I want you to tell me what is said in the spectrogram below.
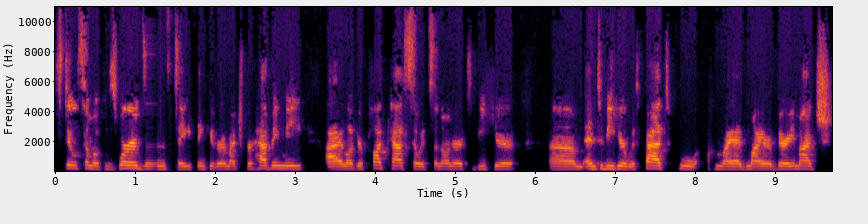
steal some of his words and say thank you very much for having me. I love your podcast, so it's an honor to be here um, and to be here with Pat, who whom I admire very much.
